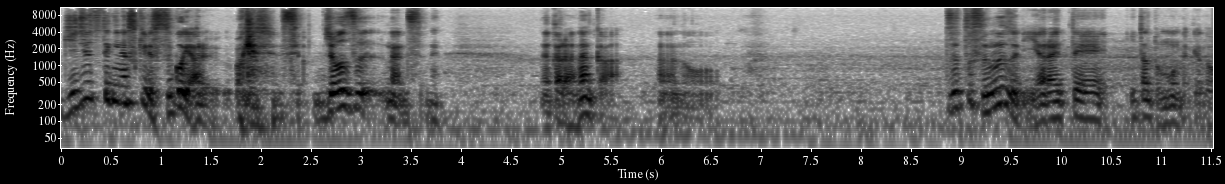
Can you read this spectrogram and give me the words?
技術的なスキルすごいあるわけですよ。上手なんですよね。だからなんかあのずっとスムーズにやられていたと思うんだけど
